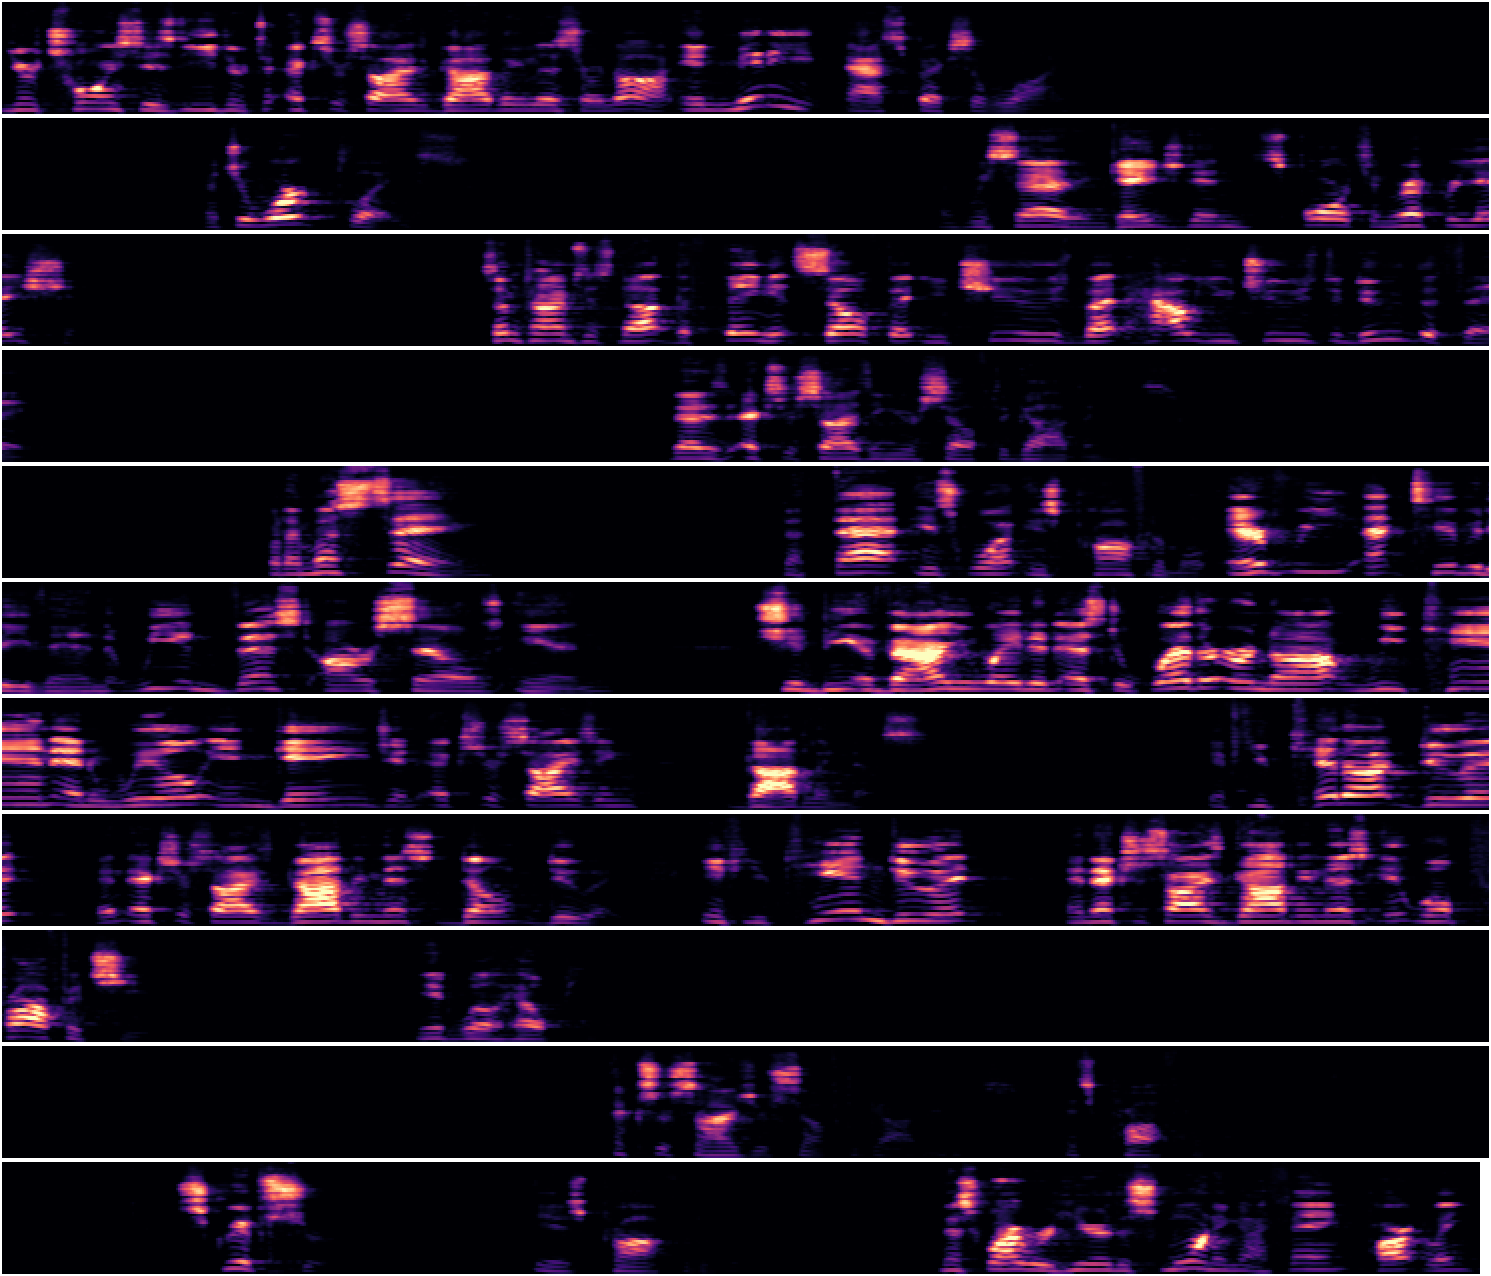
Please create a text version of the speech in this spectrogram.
Your choice is either to exercise godliness or not in many aspects of life. At your workplace, as we said, engaged in sports and recreation. Sometimes it's not the thing itself that you choose, but how you choose to do the thing that is exercising yourself to godliness. But I must say that that is what is profitable. Every activity, then, that we invest ourselves in should be evaluated as to whether or not we can and will engage in exercising godliness. If you cannot do it and exercise godliness, don't do it. If you can do it and exercise godliness, it will profit you, it will help you. Exercise yourself to godliness, it's profitable. Scripture is profitable. That's why we're here this morning, I think, partly.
